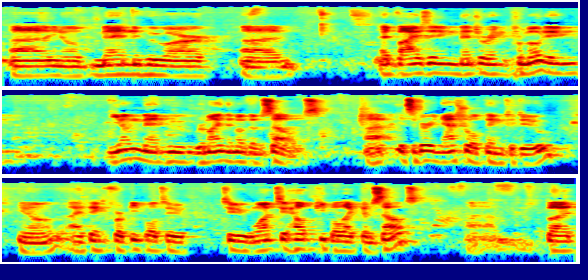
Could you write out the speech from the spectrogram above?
uh, you know, men who are uh, advising, mentoring, promoting young men who remind them of themselves. Uh, it's a very natural thing to do. You know, I think for people to to want to help people like themselves, um, but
